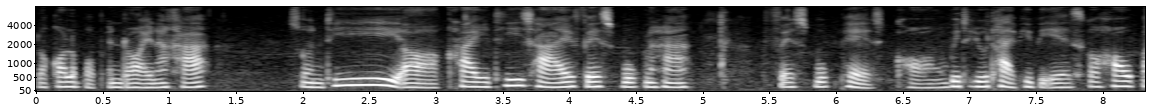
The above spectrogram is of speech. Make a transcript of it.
แล้วก็ระบบ Android นะคะ ส่วนที่ใครที่ใช้ Facebook นะคะ Facebook Page ของวิทยุไทย PBS ก็เข้าไป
